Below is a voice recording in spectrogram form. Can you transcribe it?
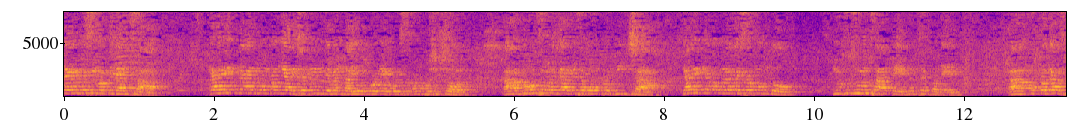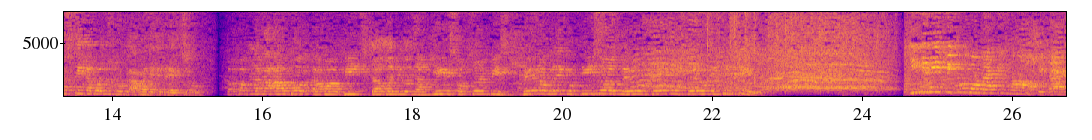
meron kasi ordinansa, kahit na mangyari, syempre hindi naman tayo forever sa mga posisyon. Ah, bukod sa magaling sa buong probinsya, kahit na mawala tayo sa mundo, yung susunod sa atin, nandiyan pa din. Ah, kung baga, sustainable yung programa, dire-diretso. Kapag nakaabot ang mga BHW ng years of service, mayroong recognition, mayroong bonus, mayroong incentive. Inilitik ko po ang ating mga kapitan.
